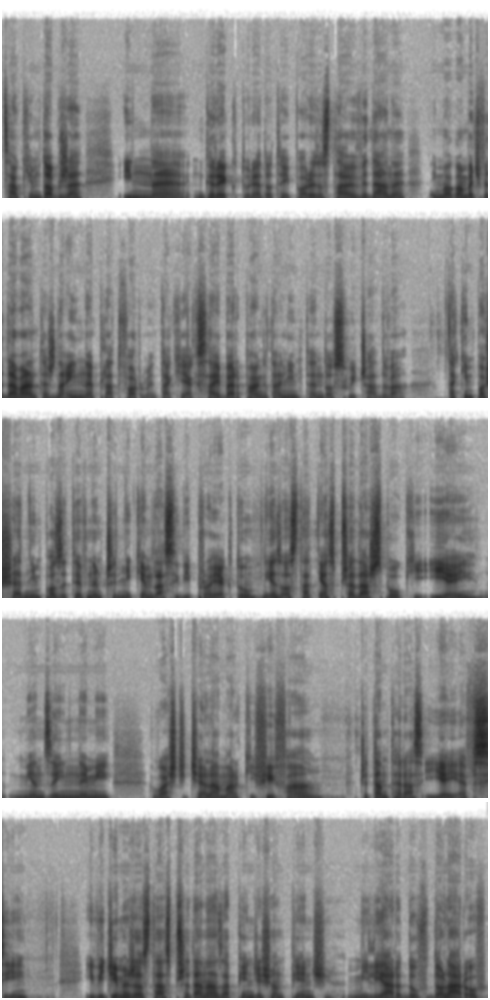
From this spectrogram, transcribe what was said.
całkiem dobrze inne gry, które do tej pory zostały wydane i mogą być wydawane też na inne platformy, takie jak Cyberpunk na Nintendo Switcha 2. Takim pośrednim pozytywnym czynnikiem dla CD Projektu jest ostatnia sprzedaż spółki EA, między innymi właściciela marki FIFA, czy tam teraz EAFC. I widzimy, że została sprzedana za 55 miliardów dolarów,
